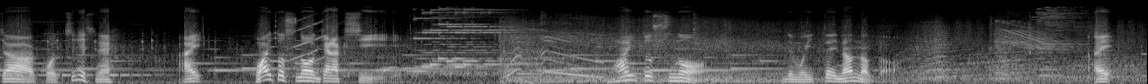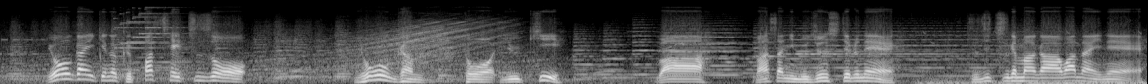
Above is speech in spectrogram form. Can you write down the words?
じゃあ、こっちですね。はい。ホワイトスノーギャラクシー。ホワイトスノー。でも一体何なんだ？はい。溶岩池のクッパ雪像。溶岩と雪。わあ、まさに矛盾してるね。辻褄が合わないね。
